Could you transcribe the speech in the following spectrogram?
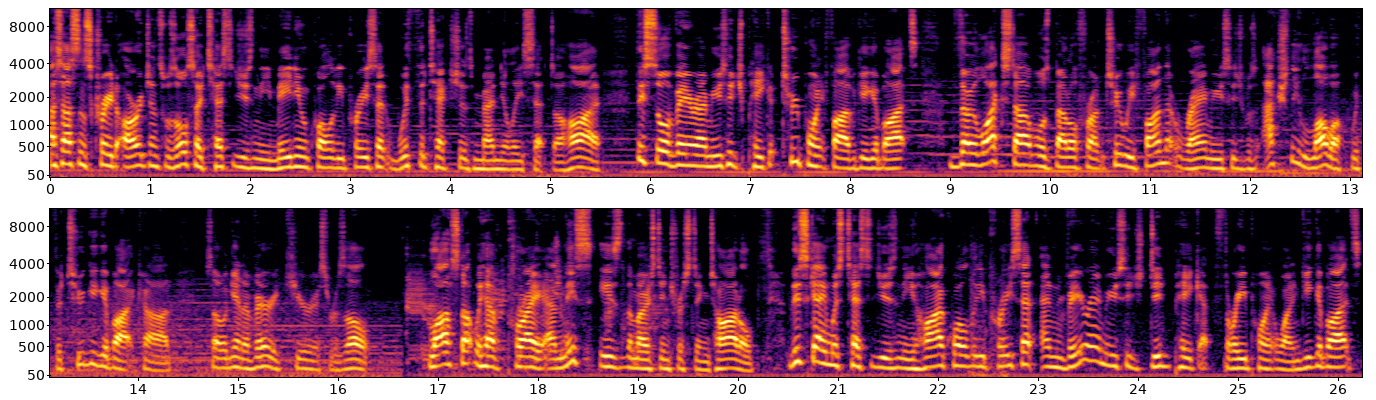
Assassin's Creed Origins was also tested using the medium quality preset with the textures manually set to high. This saw VRAM usage peak at 2.5GB, though like Star Wars Battlefront 2 we find that RAM usage was actually lower with the 2GB card, so again a very curious result. Last up we have Prey, and this is the most interesting title. This game was tested using the high quality preset and VRAM usage did peak at 3.1GB,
